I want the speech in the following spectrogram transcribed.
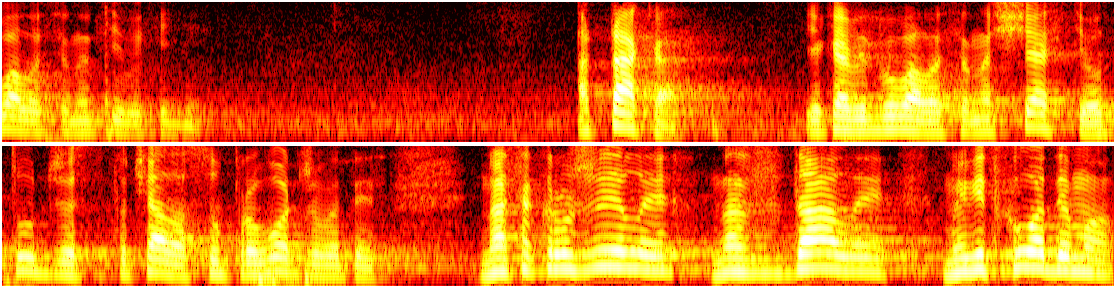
відбувалося на ці вихідні. Атака, яка відбувалася на щастя, отут же почала супроводжуватись. Нас окружили, нас здали, ми відходимо.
